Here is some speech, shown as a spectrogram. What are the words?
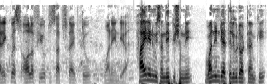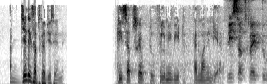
I request all of you to subscribe to one India hi నేను మీ సందీప్ కిషన్ ని one India Telugu dot com కామ్కి అర్జెంట్గా సబ్స్క్రైబ్ చేసేయండి please subscribe to filmy beat and one India please subscribe to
